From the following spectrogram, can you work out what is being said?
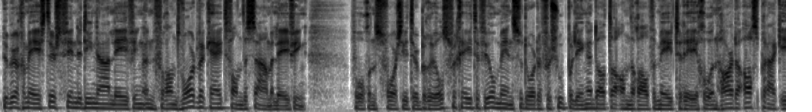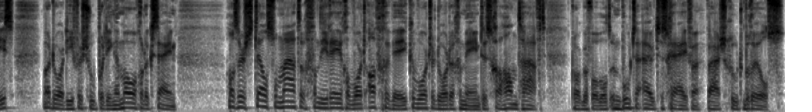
De burgemeesters vinden die naleving een verantwoordelijkheid van de samenleving. Volgens voorzitter Bruls vergeten veel mensen door de versoepelingen... dat de anderhalve meter regel een harde afspraak is... waardoor die versoepelingen mogelijk zijn. Als er stelselmatig van die regel wordt afgeweken... wordt er door de gemeentes gehandhaafd... door bijvoorbeeld een boete uit te schrijven, waarschuwt Bruls.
